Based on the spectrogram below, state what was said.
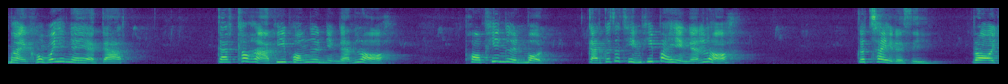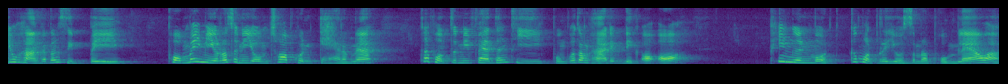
หมายความว่ายังไงอะกัสกัสเข้าหาพี่เพราะเงินอย่างนั้นเหรอ พอพี่เงินหมดกัสก็จะทิ้งพี่ไปอย่างนั้นเหรอ ก็ใช่เลยสิเราอายุห่างกันตั้งสิบปี ผมไม่มีรสนิยมชอบคนแก่หรอกนะ ถ้าผมจะมีแฟนทั้งที ผมก็ต้องหาเด็กๆอ้อๆพี่เงินหมดก็หมดประโยชน์สำหรับผมแล้วอะ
